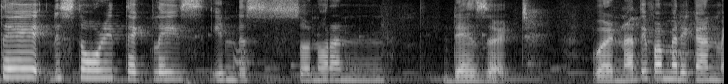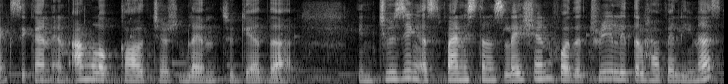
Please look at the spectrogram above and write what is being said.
this story take place in the Sonoran Desert, where Native American, Mexican, and Anglo cultures blend together. In choosing a Spanish translation for the Three Little Javelinas,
